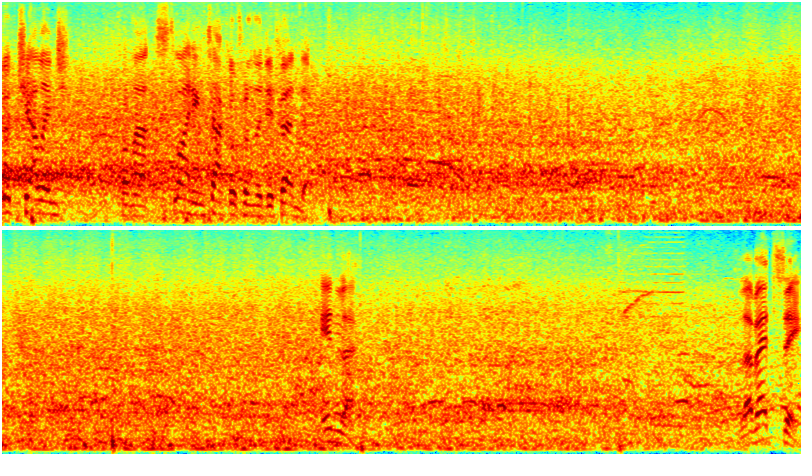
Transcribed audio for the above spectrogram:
Good challenge from a sliding tackle from the defender. Inler. Lavezzi.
